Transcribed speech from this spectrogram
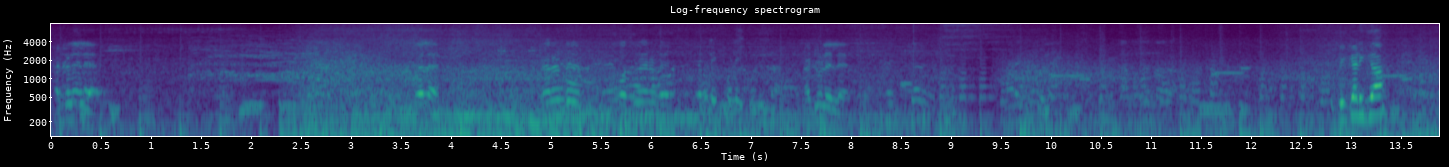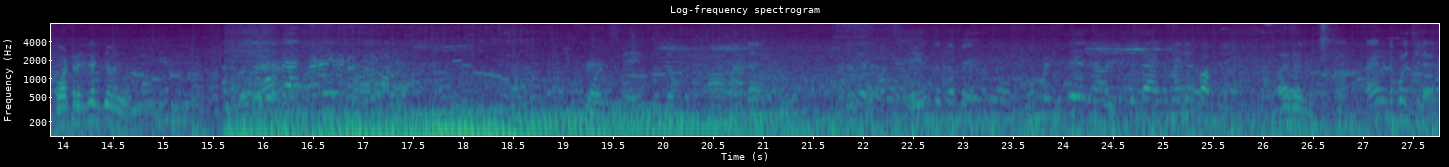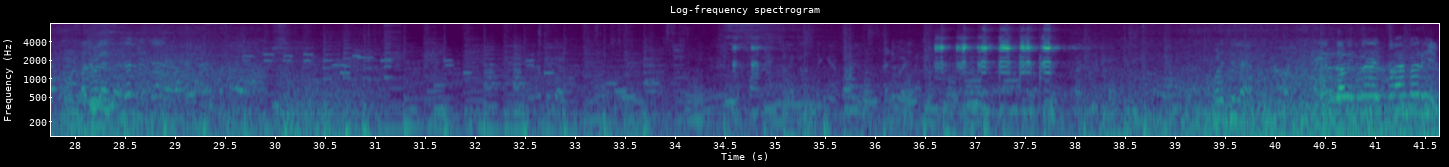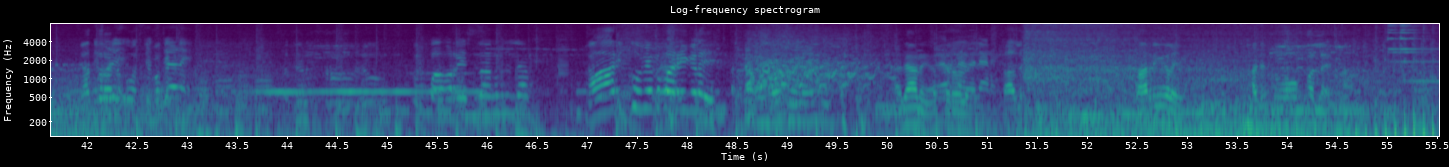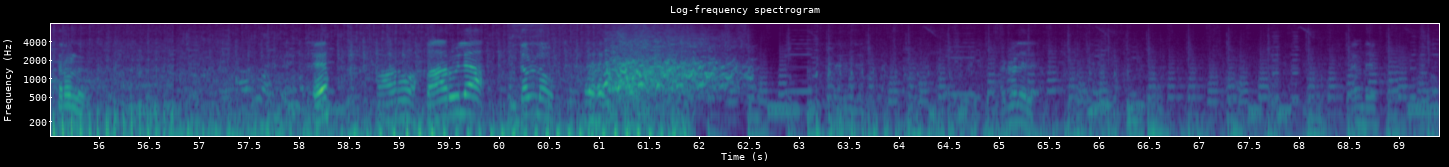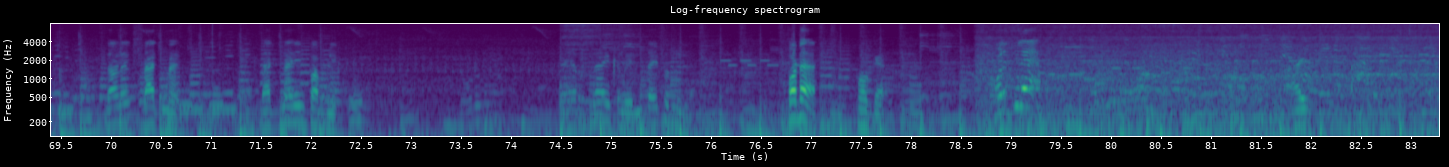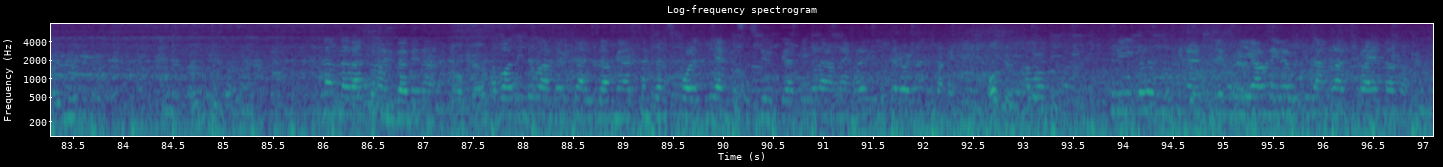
അടിപൊളിയല്ലേ? ഇതല്ലേ? എങ്ങനെയുണ്ട്? costume എങ്ങനെയുണ്ട്? അടിപൊളിയല്ലേ? പിക്കടിക്ക കോട്ടറേറ്റ് അടിച്ചാൽ മതി അങ്ങനെ? പൊളിച്ചില്ലേ? അടിപൊളിയല്ലേ? എന്താണ് നിങ്ങളുടെ അഭിപ്രായം പറയും? എത്ര കോസ്റ്റ്യൂം ഒക്കെ ഒരു പവർ റേസ് പറയങ്ങളെ അതാണ് അത്ര അത് പറയങ്ങളെ അത് നോക്കല്ലേ? അത്ര ഉള്ളു. ഏ? പാറൂല. ഇതുള്ളൂ അടിപൊളിയല്ലേ? ഇതാണ് ബാറ്റ്മാൻ. Batman in public. ചെറുതായിട്ട് വലുതായിട്ടൊന്നുമില്ല. പോട്ടെ? ഓക്കെ. പൊളിച്ചില്ലേ? അന്താരാഷ്ട്ര വനിതാ ദിനമാണ് അപ്പോൾ അതിന്റെ ഭാഗമായിട്ട് അൽജാമി ആർട്സ് ആൻഡ് സയൻസ് കോളേജിലെ എൻ എസ് എസ് വിദ്യാർത്ഥികളാണ് ഞങ്ങൾ ഈ പരിപാടി അപ്പോൾ സ്ത്രീകൾ ഫിനാൻഷ്യലി ഫ്രീ ആവുന്നതിനെ പറ്റി താങ്കളുടെ അഭിപ്രായം എന്താ? ഫിനാൻഷ്യലി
